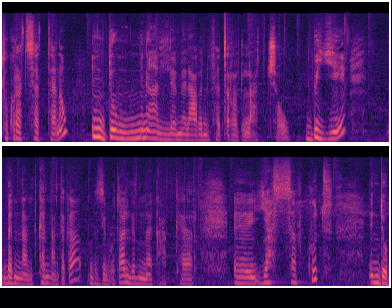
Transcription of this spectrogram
ትኩረት ሰጥተ ነው እንደው ምን አለ መላ ብንፈጥርላቸው ብዬ ከእናንተ ጋር በዚህ ቦታ ልመካከር። ያሰብኩት እንደው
